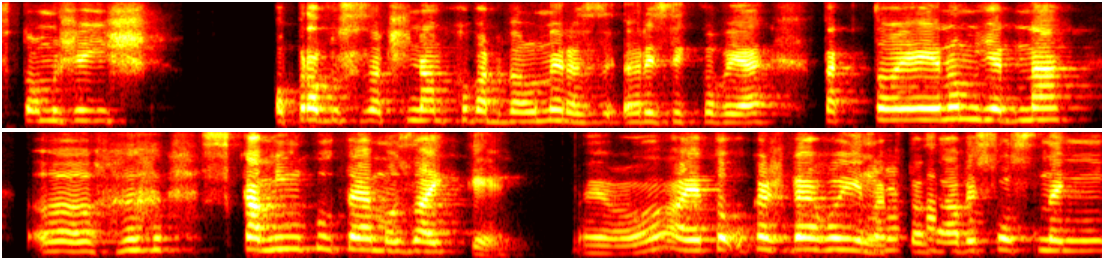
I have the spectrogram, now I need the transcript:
v tom, že již opravdu se začínám chovat velmi rizikově, tak to je jenom jedna uh, z kamínků té mozaiky. Jo? A je to u každého jinak. Ta závislost není,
